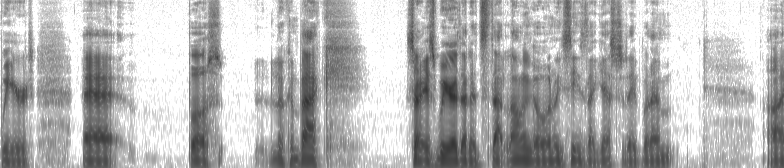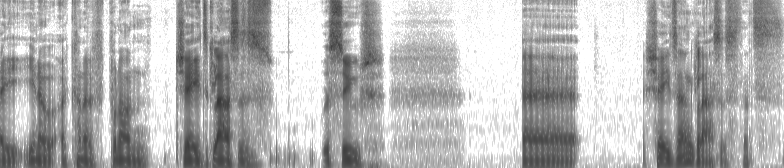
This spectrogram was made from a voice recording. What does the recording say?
weird. Uh, but looking back, sorry, it's weird that it's that long ago and it seems like yesterday. But um, I you know I kind of put on shades, glasses, a suit, uh, shades and glasses. That's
